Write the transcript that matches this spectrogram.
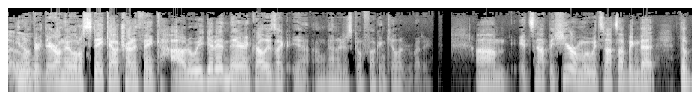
No. You know, they're they're on their little stakeout trying to think, how do we get in there? And Crowley's like, yeah, I'm gonna just go fucking kill everybody. Um, it's not the hero move. It's not something that the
